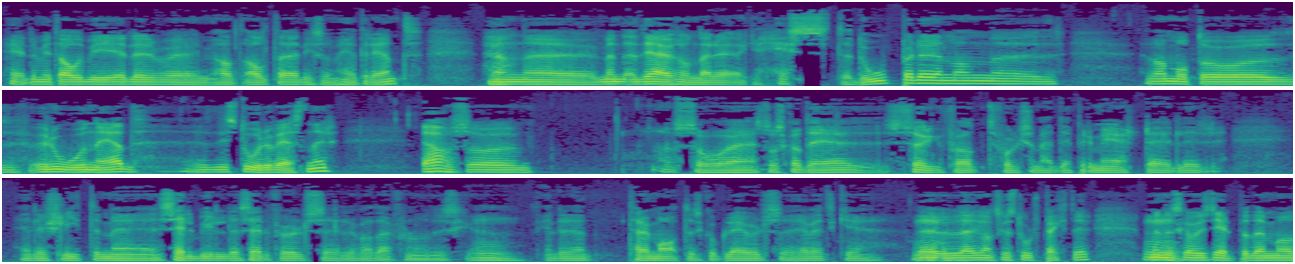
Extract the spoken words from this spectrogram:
hele mitt alibi, eller alt, alt er liksom helt rent, men, men det er jo sånn der hestedop, eller en eller annen en eller annen måte å roe ned de store vesener. ja. Og så, så, så skal det sørge for at folk som er deprimerte eller, eller sliter med selvbilde, selvfølelse, eller hva det er for noe, skal, Mm. eller en traumatisk opplevelse, jeg vet ikke. Det er, Mm. det er et ganske stort spekter, men Mm. det skal visst hjelpe dem å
